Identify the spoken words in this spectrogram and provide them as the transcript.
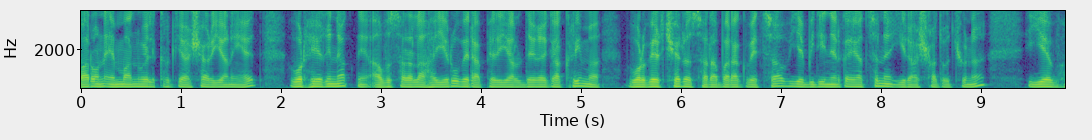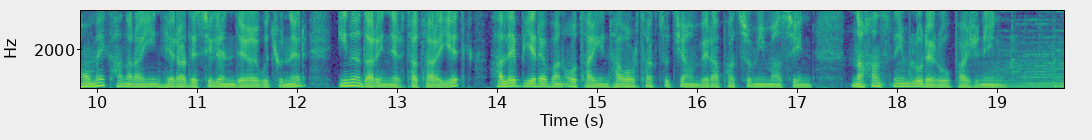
բարոն Էմանուել Կրկիաշարյանի հետ, որ հեղինակն է ավստրալահայերու վերապերյալ դեղեկագրիմը, որ վերջերս հարաբարակվեցավ եւ պիտի ներկայացնե իր աշխատությունը, եւ հոմեկ հանրային հերադեսիլեն դեղեցություններ 9 տարիներ թաթարայետ Հալեբ Երևան օթային հաղորդակցության վերապացումի մասին նախանցնիմ լուրերու բաժնին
